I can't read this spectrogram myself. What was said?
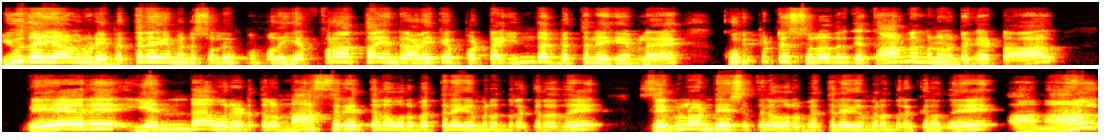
யூதயாவினுடைய பெத்தலேகம் என்று சொல்லி போது எப்ராத்தா என்று அழைக்கப்பட்ட இந்த பெத்தலேகம்ல குறிப்பிட்டு சொல்வதற்கு காரணம் என்னவென்று கேட்டால் வேறு எந்த ஒரு இடத்துல நாசிரியத்துல ஒரு பெத்தலேகம் இருந்திருக்கிறது செபுலோன் தேசத்துல ஒரு பெத்தலேகம் இருந்திருக்கிறது ஆனால்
